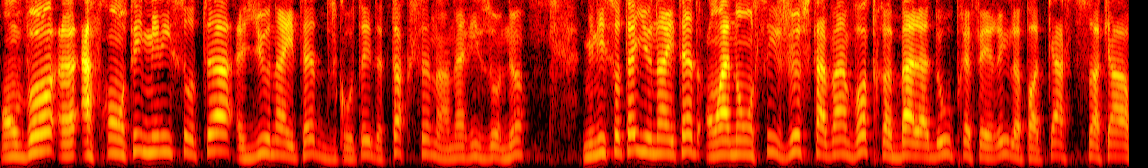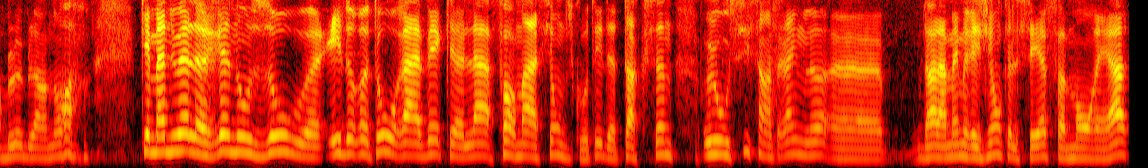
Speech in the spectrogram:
On va affronter Minnesota United du côté de Tucson en Arizona. Minnesota United ont annoncé juste avant votre balado préféré, le podcast Soccer Bleu, Blanc, Noir, qu'Emmanuel Reynoso euh, est de retour avec la formation du côté de Tucson. Eux aussi s'entraînent euh, dans la même région que le CF Montréal.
